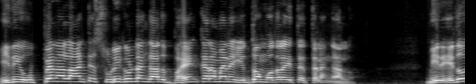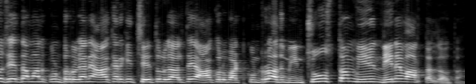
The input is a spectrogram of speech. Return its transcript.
ఇది ఉప్పెన లాంటి సుడిగుండం కాదు భయంకరమైన యుద్ధం మొదలైతే తెలంగాణలో. మీరు ఏదో చేద్దాం అనుకుంటారు కానీ ఆఖరికి చేతులు కాలితే ఆకులు పట్టుకుంటారు అది మేము చూస్తాం మీ- నేనే వార్తలు చదువుతాం.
